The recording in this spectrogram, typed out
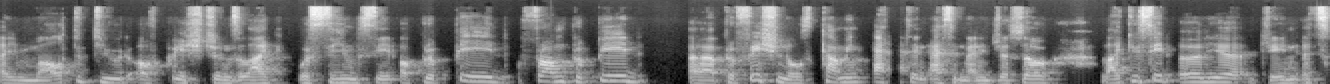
a multitude of questions, like Waseem said, are prepared from prepared uh, professionals coming at an asset manager. So, like you said earlier, Jen, it's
